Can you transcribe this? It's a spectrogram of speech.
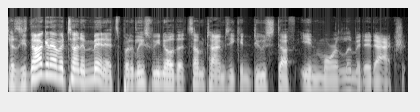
Because he's not going to have a ton of minutes, but at least we know that sometimes he can do stuff in more limited action.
